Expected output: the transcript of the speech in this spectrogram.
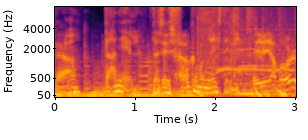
Ja. Daniel, das ist vollkommen richtig. Jawohl.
